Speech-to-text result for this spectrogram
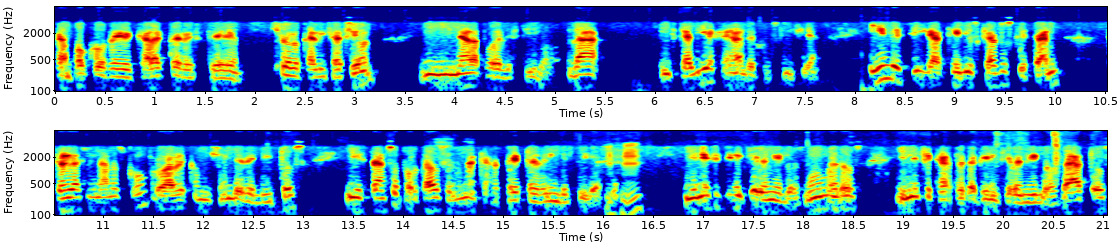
tampoco de carácter este geolocalización, ni nada por el estilo. La Fiscalía General de Justicia investiga aquellos casos que están relacionados con probable comisión de delitos y están soportados en una carpeta de investigación. Y en ese tienen que venir los números, y en ese carpeta tienen que venir los datos,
